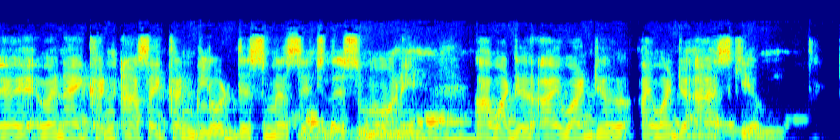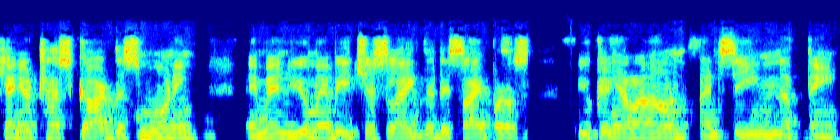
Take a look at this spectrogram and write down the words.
uh, when I can as I conclude this message this morning, I want to I want to I want to ask you, can you trust God this morning? Amen. You may be just like the disciples, looking around and seeing nothing.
